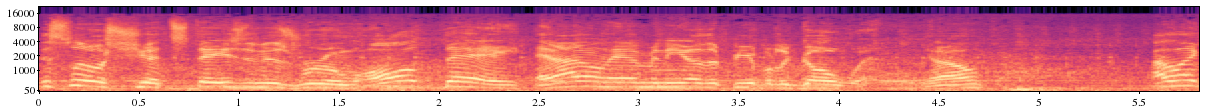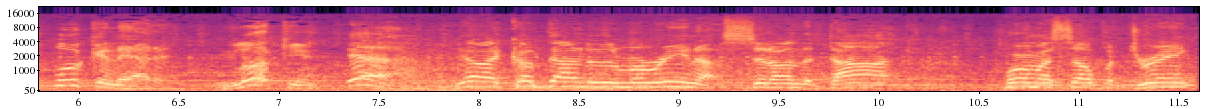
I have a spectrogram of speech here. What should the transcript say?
This little shit stays in his room all day, and I don't have many other people to go with, you know? I like looking at it. Looking? Yeah, yeah, I come down to the marina, sit on the dock, pour myself a drink,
